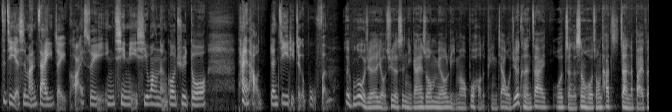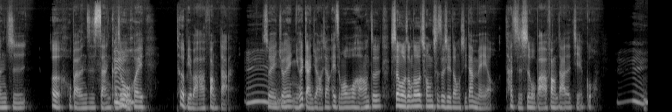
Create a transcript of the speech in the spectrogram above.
自己也是蛮在意这一块，所以引起你希望能够去多探讨人际议题这个部分。对，不过我觉得有趣的是，你刚才说没有礼貌、不好的评价，我觉得可能在我整个生活中，它只占了百分之二或百分之三，可是我嗯会特别把它放大，嗯，所以就会你会感觉好像，哎，怎么我好像都生活中都充斥这些东西，但没有，它只是我把它放大的结果。嗯，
